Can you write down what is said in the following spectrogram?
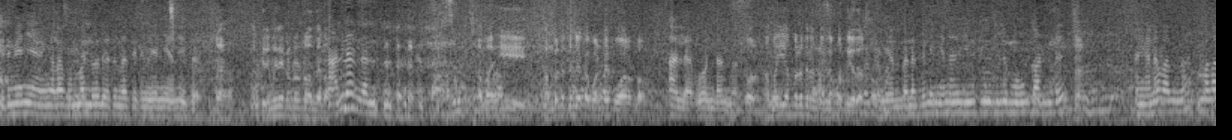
തിരുമേനിയാണ് ഞങ്ങളെ കുമ്മല്ലൂർ വരുന്ന തിരുമേനിയാണ് ഇത്. തിരുമേനിയെ കണ്ടോണ്ട് വന്നേണോ അല്ല അല്ല അല്ല. അമ്മ ഈ അമ്പലത്തിന്റെ ഒക്കെ പണ്ടേ പോകാറുണ്ടോ? അല്ല ഉണ്ടെന്ന് അമ്മ ഈ അമ്പലത്തിന് എന്തെങ്കിലും പ്രത്യേകത ഉണ്ടോ? ഈ അമ്പലത്തിൽ ഇങ്ങനെ യൂട്യൂബിൽ മൂവ് കണ്ട് അങ്ങനെ വന്ന് നമ്മളെ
